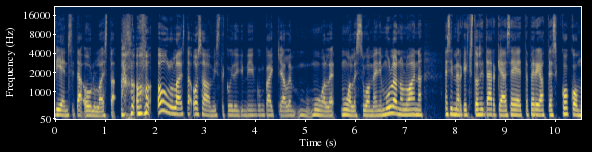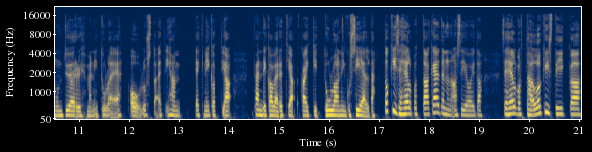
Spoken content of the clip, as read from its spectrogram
vien sitä oululaista, oululaista osaamista kuitenkin niin kuin kaikkialle muualle, muualle Suomeen. Ja mulle on ollut aina esimerkiksi tosi tärkeää se, että periaatteessa koko mun työryhmäni tulee Oulusta. Että ihan tekniikot ja bändikaverit ja kaikki tullaan niin kuin sieltä. Toki se helpottaa käytännön asioita, se helpottaa logistiikkaa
